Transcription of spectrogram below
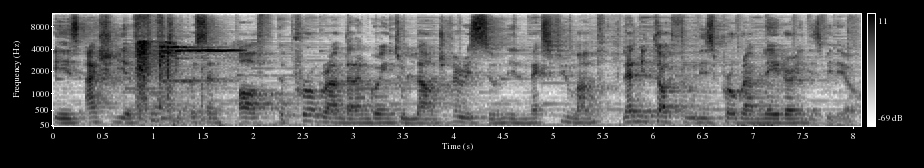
is actually a 50% off the program that I'm going to launch very soon in the next few months. Let me talk through this program later in this video.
